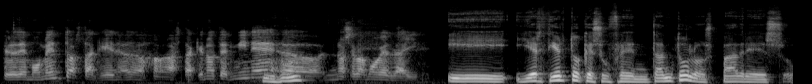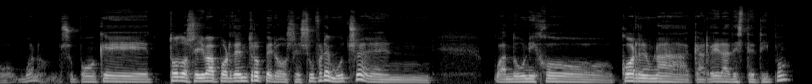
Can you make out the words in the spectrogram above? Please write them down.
pero de momento hasta que hasta que no termine eh, no se va a mover de ahí. Y, es cierto que sufren tanto los padres, o, bueno, supongo que todo se lleva por dentro, pero se sufre mucho en cuando un hijo corre una carrera de este tipo.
